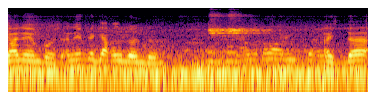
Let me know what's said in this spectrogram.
Kano yan, boss? Ano yung pagkakaluan doon? Ay, isda.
